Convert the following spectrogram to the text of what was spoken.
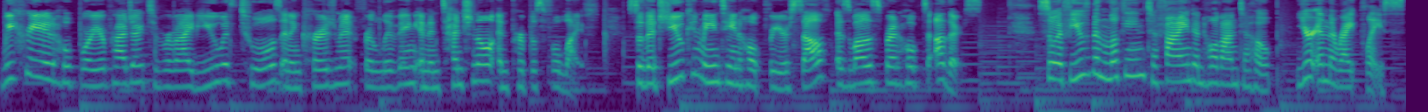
We created Hope Warrior Project to provide you with tools and encouragement for living an intentional and purposeful life so that you can maintain hope for yourself as well as spread hope to others. So if you've been looking to find and hold on to hope, you're in the right place.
